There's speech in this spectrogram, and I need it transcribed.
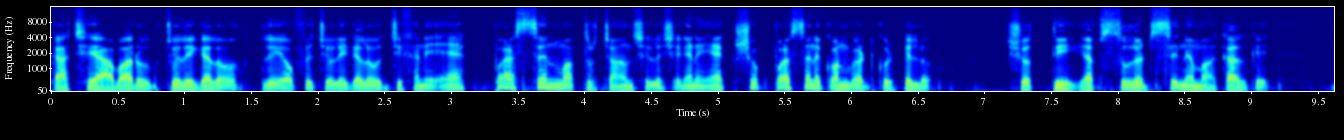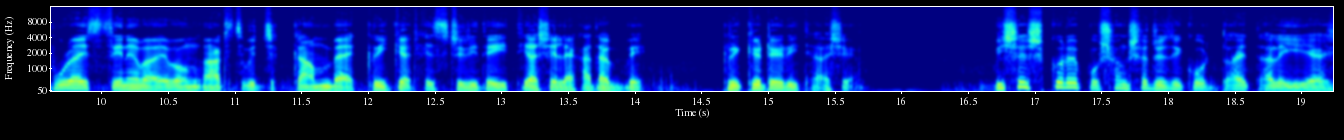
কাছে আবারও চলে গেল প্লে অফে চলে গেল, যেখানে এক পার্সেন্ট মাত্র চান্স ছিল, সেখানে একশো পার্সেন্টে কনভার্ট করে ফেলল। সত্যি অ্যাবসোলেট সিনেমা কালকে। পুরাই সিনেমা এবং আরসিবির যে কাম ক্রিকেট হিস্ট্রিতে ইতিহাসে লেখা থাকবে। ক্রিকেটের ইতিহাসে। বিশেষ করে প্রশংসা যদি করতে হয়, তাহলে ইয়াস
